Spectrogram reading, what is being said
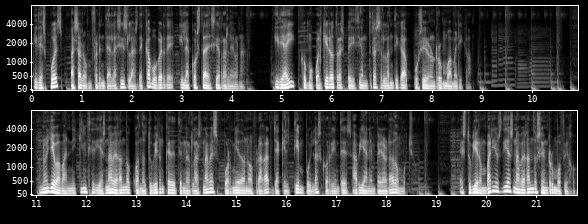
y después pasaron frente a las islas de Cabo Verde y la costa de Sierra Leona. Y de ahí, como cualquier otra expedición transatlántica, pusieron rumbo a América. No llevaban ni 15 días navegando cuando tuvieron que detener las naves por miedo a naufragar ya que el tiempo y las corrientes habían empeorado mucho. Estuvieron varios días navegando sin rumbo fijo,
